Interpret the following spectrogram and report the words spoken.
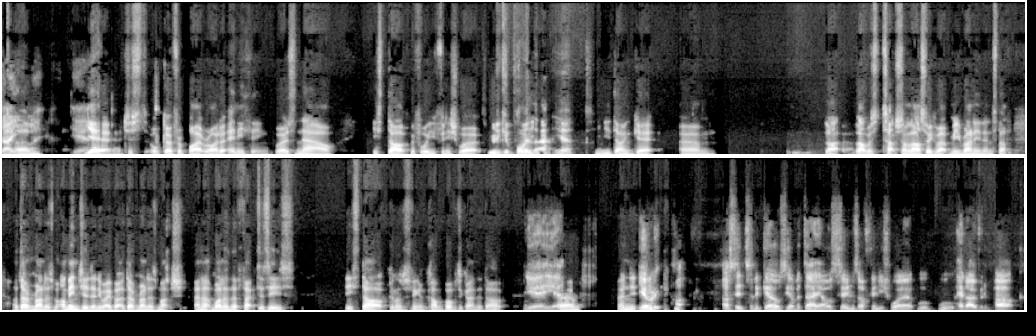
Um, yeah. Yeah, just or go for a bike ride or anything. Whereas now it's dark before you finish work. Really good point. So that yeah, you don't get um like that was touched on last week about me running and stuff. I don't run as much. I'm injured anyway, but I don't run as much. And uh, one of the factors is it's dark, and I just think I can't bother to go in the dark. Yeah, yeah. Um, and yeah, well, I, I, said to the girls the other day, oh, as soon as I finish work, we'll we'll head over to the park.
